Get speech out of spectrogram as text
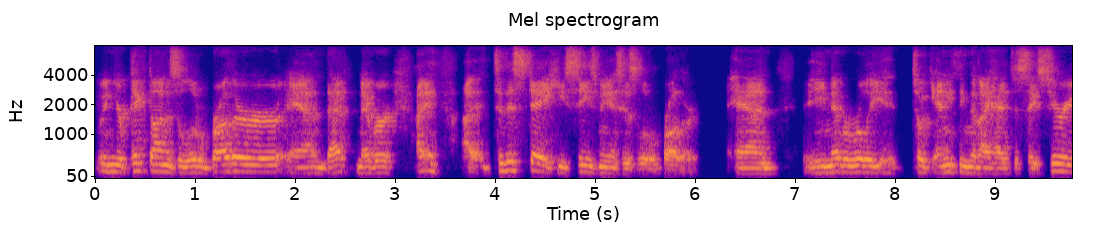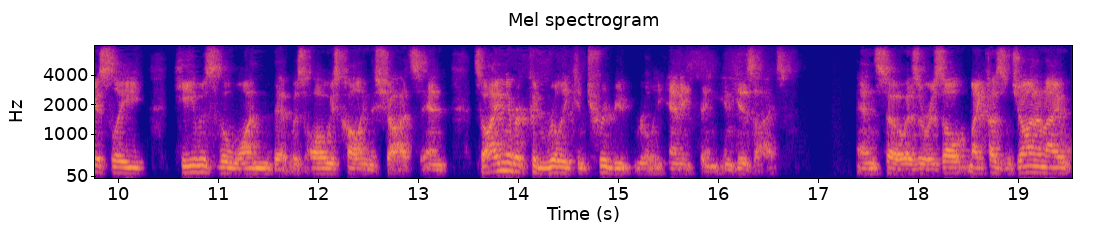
When you're picked on as a little brother, and that never, I, I, to this day, he sees me as his little brother. And he never really took anything that I had to say seriously. He was the one that was always calling the shots. And so I never could really contribute really anything in his eyes. And so as a result, my cousin John and I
